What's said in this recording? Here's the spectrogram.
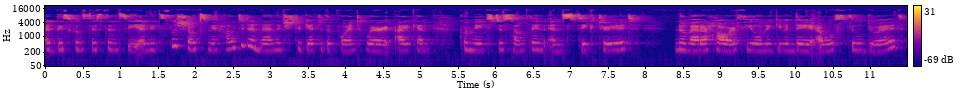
at this consistency and it still shocks me. How did I manage to get to the point where I can commit to something and stick to it? No matter how I feel on a given day I will still do it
